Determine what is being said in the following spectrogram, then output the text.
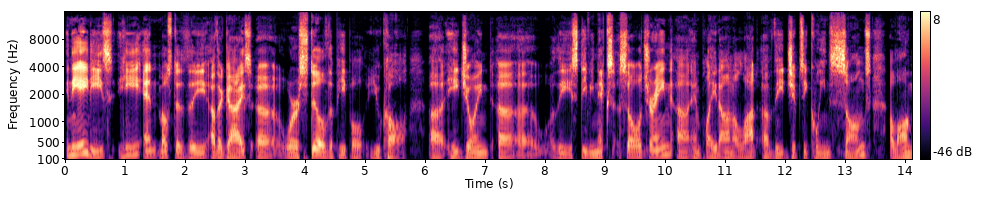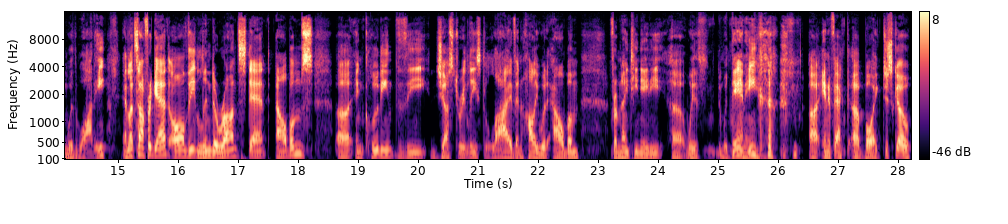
In the 80s, he and most of the other guys uh, were still the people you call. Uh, he joined uh, the Stevie Nicks solo train uh, and played on a lot of the Gypsy Queens songs along with Waddy. And let's not forget all the Linda Ronstadt albums, uh, including the just released live in Hollywood album from 1980 uh, with with Danny. uh, and in fact, uh, boy, just go.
